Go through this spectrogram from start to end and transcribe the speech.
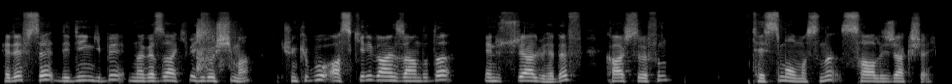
Hedefse dediğin gibi Nagasaki ve Hiroşima. Çünkü bu askeri ve aynı zamanda da endüstriyel bir hedef. Karşı tarafın teslim olmasını sağlayacak şey.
